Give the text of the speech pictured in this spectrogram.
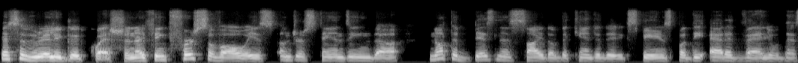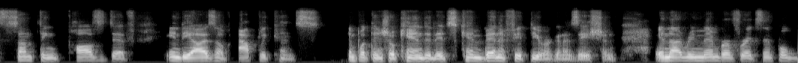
That's a really good question. I think first of all is understanding the not the business side of the candidate experience but the added value that something positive in the eyes of applicants and potential candidates can benefit the organization. And I remember, for example,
